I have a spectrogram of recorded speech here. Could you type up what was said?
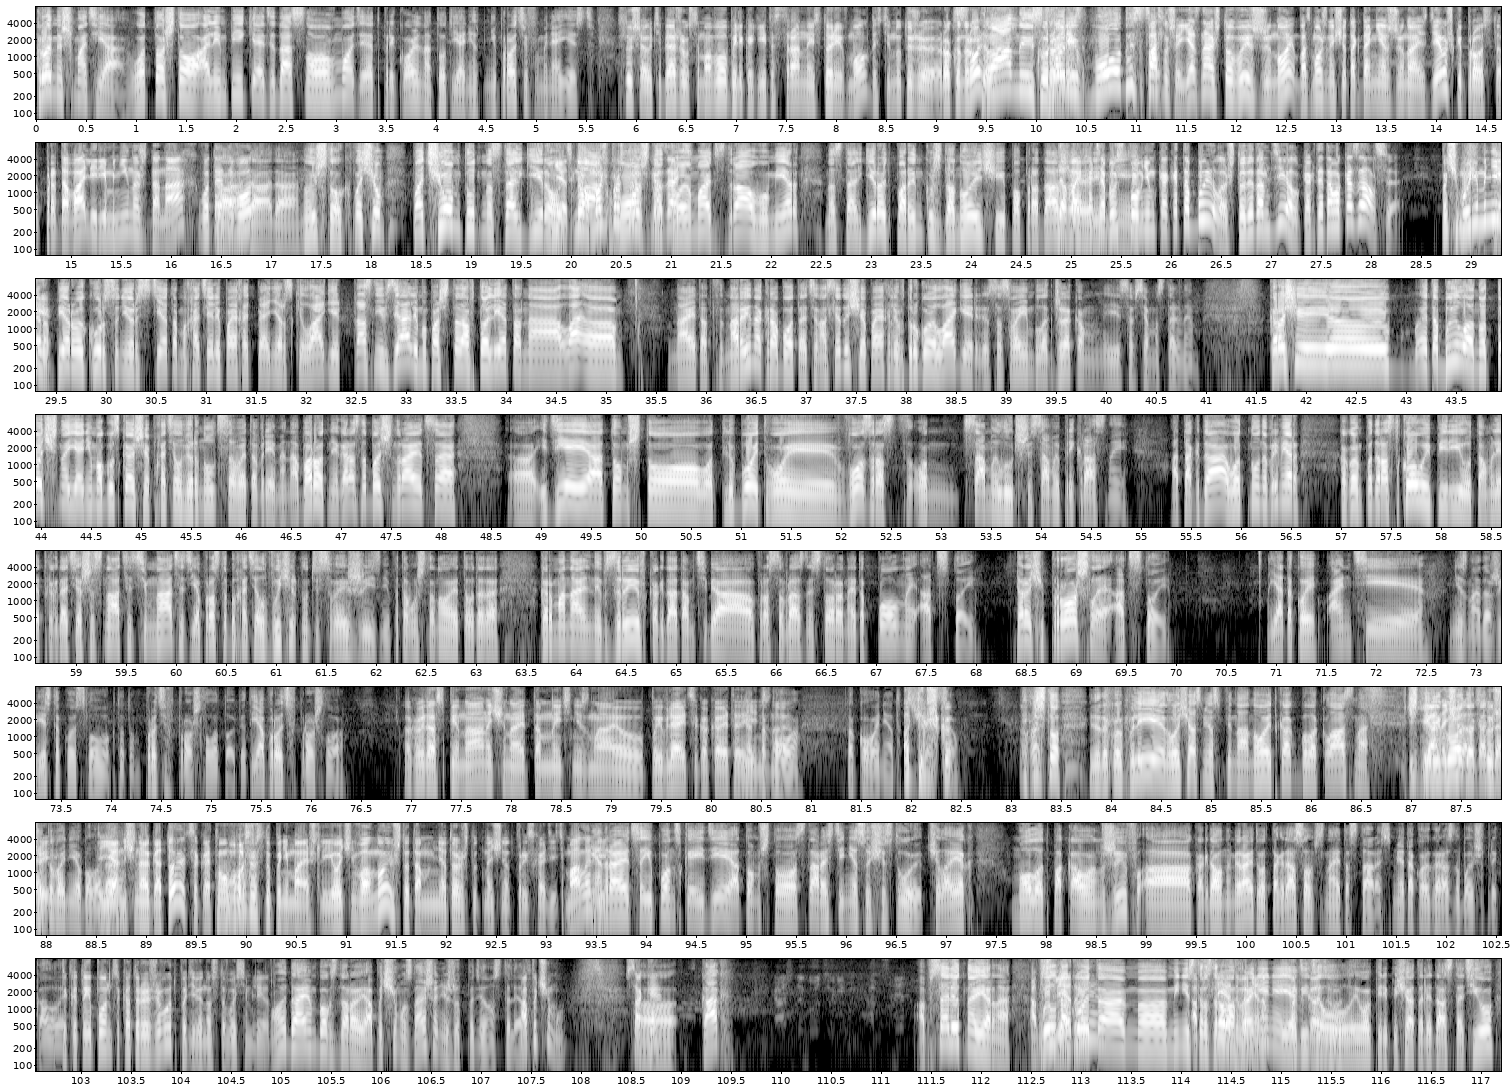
кроме шматья. Вот то, что Олимпийки Adidas снова в моде, это прикольно, тут я не, не против, у меня есть. Слушай, а у тебя же у самого были какие-то странные истории в молодости, ну ты же рок-н-роллил. Странные истории куролес. в молодости. Послушай, я знаю, что вы с женой, возможно, еще тогда не с женой, а с девушкой просто, продавали ремни на жданах, вот да, это вот. Да, да. Ну и что? Почем, почем тут ностальгировать? Нет, ну, а как можешь просто можно, рассказать? твою мать, в здравом уме ностальгировать по рынку Ждановича и по продаже Давай хотя бы ремней? вспомним, как это было, что ты там делал, как ты там оказался. Почему ремни? Пер- первый курс университета, мы хотели поехать в пионерский лагерь. Нас не взяли, мы пошли тогда в то лето на, э, на, этот, на рынок работать, а на следующее поехали в другой лагерь со своим блэкджеком и со всем остальным. Короче, э, это было, но точно я не могу сказать, что я бы хотел вернуться в это время. Наоборот, мне гораздо больше нравится э, идея о том, что вот любой твой возраст, он самый лучший, самый прекрасный. А тогда, вот, ну, например, какой-нибудь подростковый период, там лет, когда тебе 16-17, я просто бы хотел вычеркнуть из своей жизни, потому что, ну, это вот это гормональный взрыв, когда там тебя просто в разные стороны, это полный отстой. Короче, прошлое отстой. Я такой анти... Не знаю даже, есть такое слово, кто там против прошлого топит. Я против прошлого. А когда спина начинает там ныть, не знаю, появляется какая-то, я не такого. знаю. Такого нет. к Одышка. счастью. И что? И ты такой, блин, вот сейчас мне спина ноет, как было классно. В Я 4 начинаю- года, когда слушай, этого не было. Я да? начинаю готовиться к этому возрасту, понимаешь ли, и очень волнуюсь, что там у меня тоже что-то начнет происходить. Мало Мне ли. нравится японская идея о том, что старости не существует. Человек молод, пока он жив, а когда он умирает, вот тогда, собственно, это старость. Мне такое гораздо больше прикалывает. Так это японцы, которые живут по 98 лет. Ну и дай им бог здоровья. А почему? Знаешь, они живут по 90 лет? А почему? Саке? А, как? Абсолютно верно. Был какой-то э, министр здравоохранения, я видел, его перепечатали, да, статью,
